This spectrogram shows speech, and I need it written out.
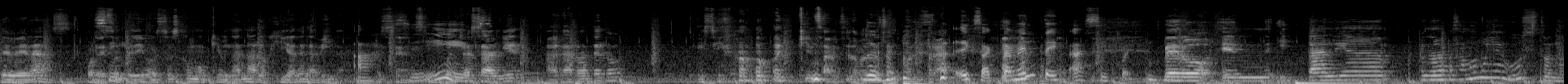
De veras, por eso Sí. te digo, esto es como que una analogía de la vida. Ah, o sea, sí. si encuentras a alguien, agárratelo. Y si no, quién sabe si lo vas a encontrar. Exactamente, así fue. Pero en Italia, pues nos la pasamos muy a gusto, ¿no?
